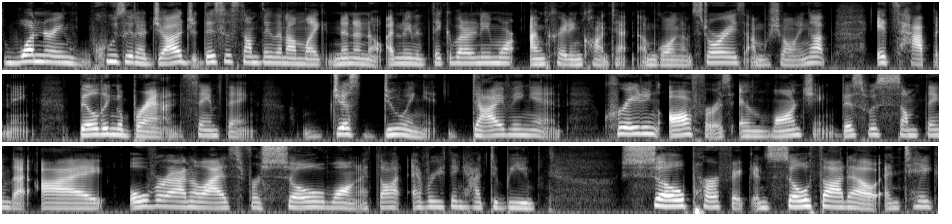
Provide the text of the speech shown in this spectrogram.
wondering who's going to judge, this is something that I'm like, no, no, no, I don't even think about it anymore. I'm creating content. I'm going on stories. I'm showing up. It's happening. Building a brand, same thing. Just doing it, diving in creating offers and launching. This was something that I overanalyzed for so long. I thought everything had to be so perfect and so thought out and take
